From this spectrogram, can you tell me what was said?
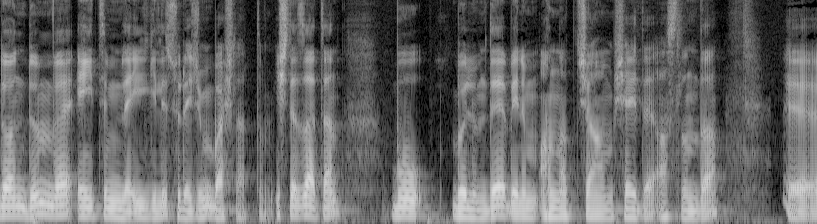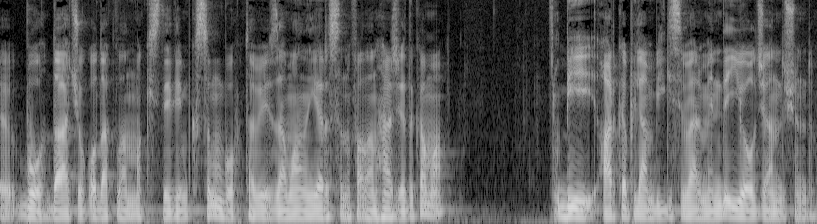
döndüm ve eğitimle ilgili sürecimi başlattım. İşte zaten bu bölümde benim anlatacağım şey de aslında e, bu. Daha çok odaklanmak istediğim kısım bu. Tabii zamanın yarısını falan harcadık ama bir arka plan bilgisi vermenin de iyi olacağını düşündüm.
